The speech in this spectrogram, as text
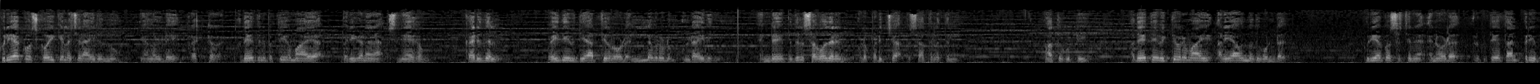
കുര്യാക്കോസ് കോയിക്കലച്ചനായിരുന്നു ഞങ്ങളുടെ റെക്ടർ. അദ്ദേഹത്തിന് പ്രത്യേകമായ പരിഗണന സ്നേഹം കരുതൽ വൈദ്യ വിദ്യാർത്ഥികളോട് എല്ലാവരോടും ഉണ്ടായിരുന്നു. എന്റെ പിതൃ സഹോദരൻ അവിടെ പഠിച്ച പശ്ചാത്തലത്തിൽ മാത്തുക്കുട്ടി അദ്ദേഹത്തെ വ്യക്തിപരമായി അറിയാവുന്നതുകൊണ്ട് കുര്യാക്കോസ് അച്ഛന് എന്നോട് ഒരു പ്രത്യേക താല്പര്യം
